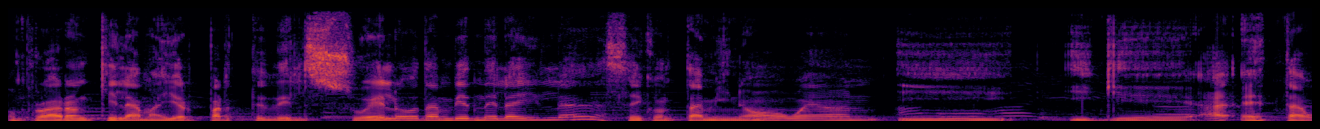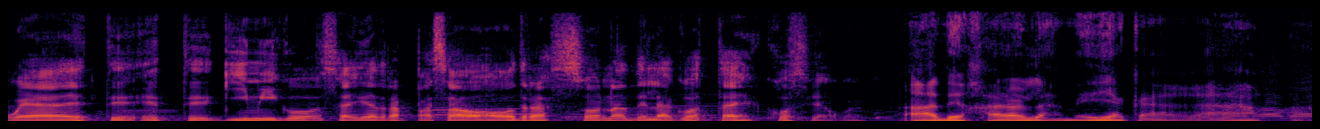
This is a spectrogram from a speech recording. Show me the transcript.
Comprobaron que la mayor parte del suelo también de la isla se contaminó, weón, y, y que esta weá, este, este químico se había traspasado a otras zonas de la costa de Escocia, weón. Ah, dejaron la media cagada. weón.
